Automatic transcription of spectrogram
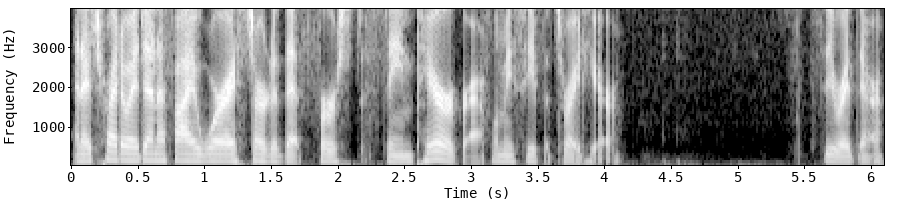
and I try to identify where I started that first same paragraph. Let me see if it's right here. See right there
